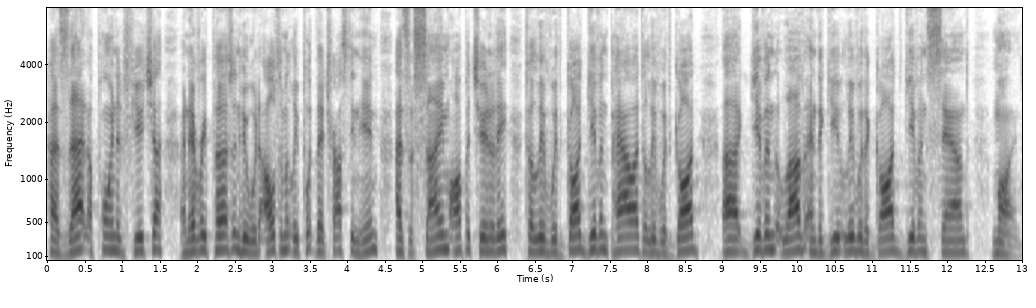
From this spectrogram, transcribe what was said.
has that appointed future, and every person who would ultimately put their trust in him has the same opportunity to live with God given power, to live with God uh, given love, and to give, live with a God given sound mind.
